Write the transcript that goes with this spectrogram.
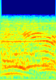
here.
